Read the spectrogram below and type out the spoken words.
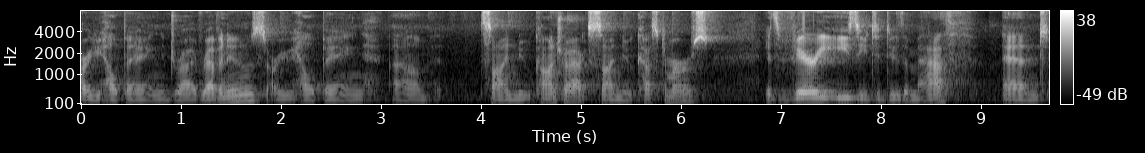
Are you helping drive revenues? Are you helping um, sign new contracts, sign new customers? It's very easy to do the math and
